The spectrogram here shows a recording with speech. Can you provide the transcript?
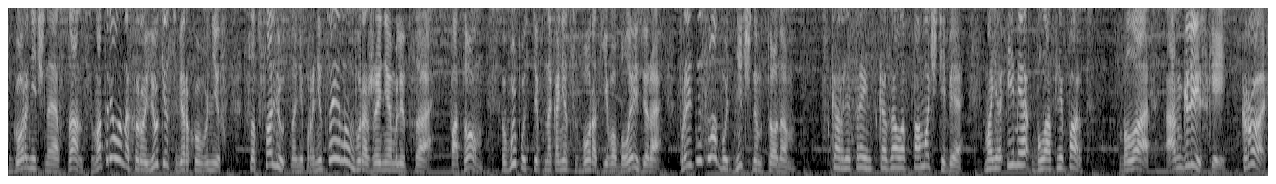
Горничная Сан смотрела на Харуюки сверху вниз с абсолютно непроницаемым выражением лица. Потом, выпустив наконец ворот его блейзера, произнесла будничным тоном. «Скарлетт Рейн сказала помочь тебе. Мое имя Блад Лепард». «Блад. Английский. Кровь.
